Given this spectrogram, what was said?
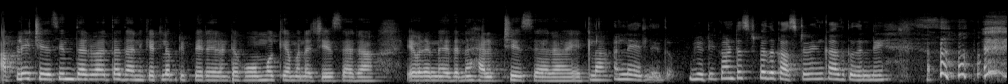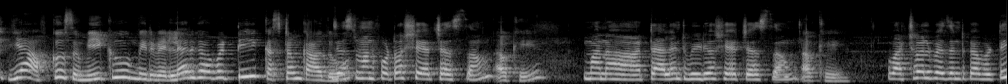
అప్లై చేసిన తర్వాత దానికి ఎట్లా ప్రిపేర్ అయ్యారంటే హోంవర్క్ ఏమైనా చేశారా? ఎవరైనా ఏదైనా హెల్ప్ చేశారా? ఎట్లా? లేదు లేదు. బ్యూటీ కాంటెస్ట్ పెద్ద కష్టమేం కాదు కదండి. యా అఫ్ కోర్స్ మీకు మీరు వెళ్ళారు కాబట్టి కష్టం కాదు. జస్ట్ మన ఫోటో షేర్ చేస్తాం. ఓకే మన టాలెంట్ వీడియో షేర్ చేస్తాం. ఓకే వర్చువల్ ప్రెజెంట్ కాబట్టి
